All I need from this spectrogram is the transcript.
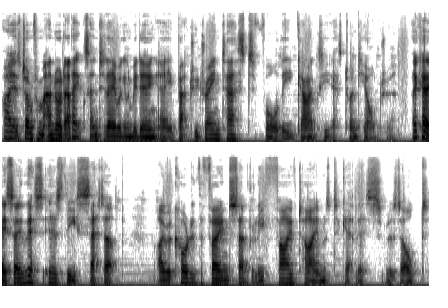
Hi, it's John from Android Addicts and today we're going to be doing a battery drain test for the Galaxy S20 Ultra. Okay, so this is the setup. I recorded the phone separately five times to get this result.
